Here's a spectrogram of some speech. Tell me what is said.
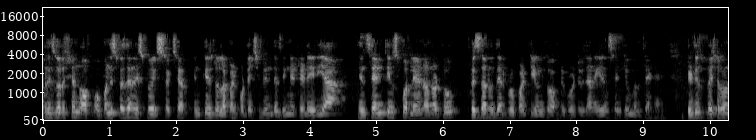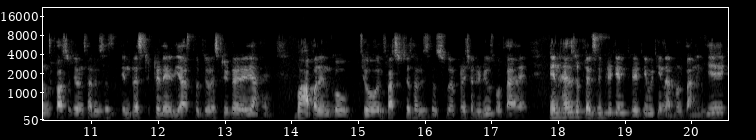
preservation of open space and historic structure increase development potential in designated area incentive for land owner to preserve their property उनको अपनी प्रॉपर्टी बचाने के इंसेंटिव मिलते हैं. Reduce pressure on infrastructure and services in restricted area तो जो रेस्ट्रिक्टेड एरिया है, वहाँ पर इनको जो इंफ्रास्ट्रक्चर सर्विसेज़ पर प्रेशर रिड्यूस होता है. Enhanced flexibility and creativity in urban planning ये एक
